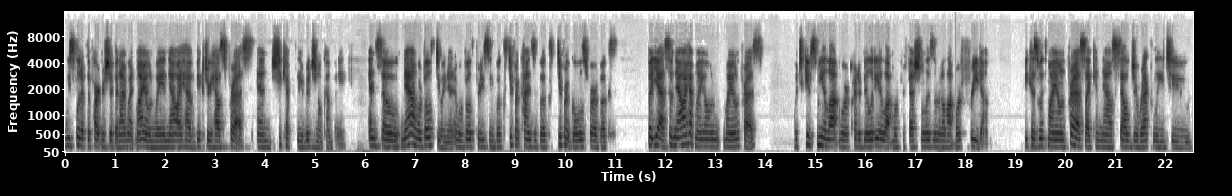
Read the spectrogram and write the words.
we split up the partnership and I went my own way. And now I have Victory House Press, and she kept the original company. And so now we're both doing it and we're both producing books, different kinds of books, different goals for our books. But yeah, so now I have my own my own press, which gives me a lot more credibility, a lot more professionalism, and a lot more freedom because with my own press, I can now sell directly to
